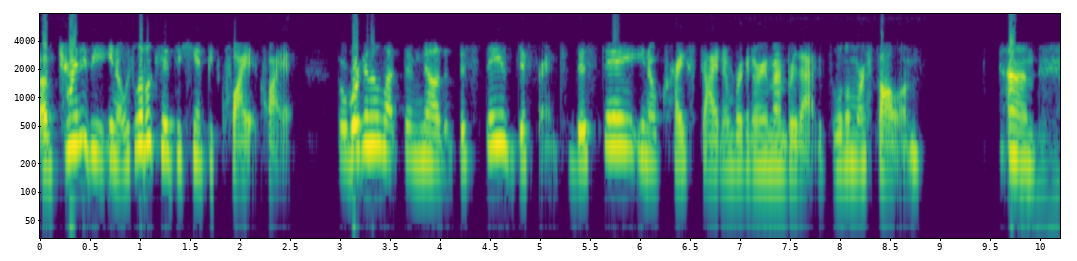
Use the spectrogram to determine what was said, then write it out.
of trying to be, you know, with little kids, you can't be quiet, quiet. But we're going to let them know that this day is different. This day, you know, Christ died, and we're going to remember that. It's a little more solemn. Um,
